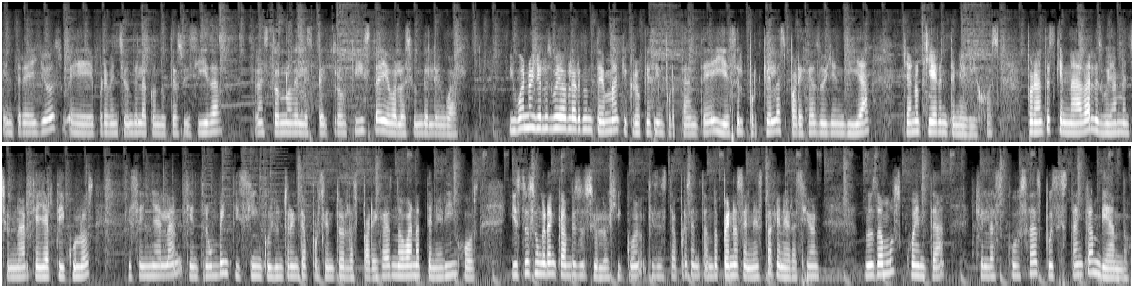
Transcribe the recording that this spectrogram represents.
entre ellos eh, prevención de la conducta suicida, trastorno del espectro autista y evaluación del lenguaje. Y bueno, yo les voy a hablar de un tema que creo que es importante y es el por qué las parejas de hoy en día ya no quieren tener hijos. Pero antes que nada les voy a mencionar que hay artículos que señalan que entre un 25 y un 30% de las parejas no van a tener hijos. Y esto es un gran cambio sociológico que se está presentando apenas en esta generación. Nos damos cuenta que las cosas pues están cambiando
